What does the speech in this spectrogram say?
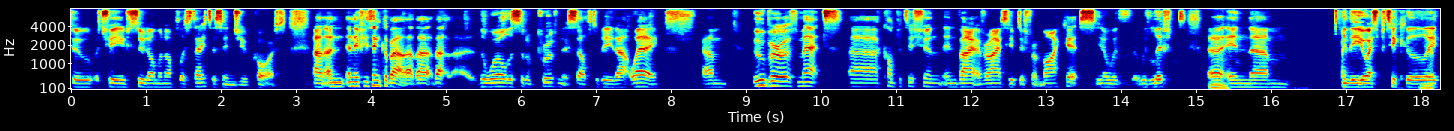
to achieve pseudo monopoly status in due course. And, and and if you think about that, that that the world has sort of proven itself to be that way. Um, Uber have met uh, competition in a variety of different markets. You know, with with Lyft uh, mm. in um, in the US, particularly, yep.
